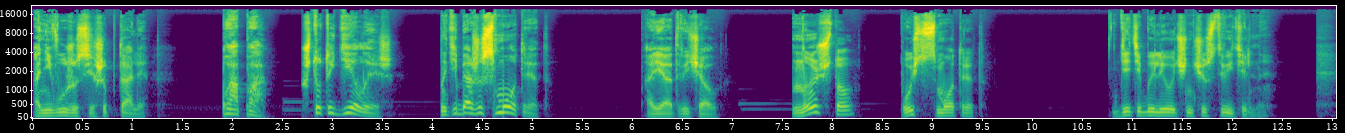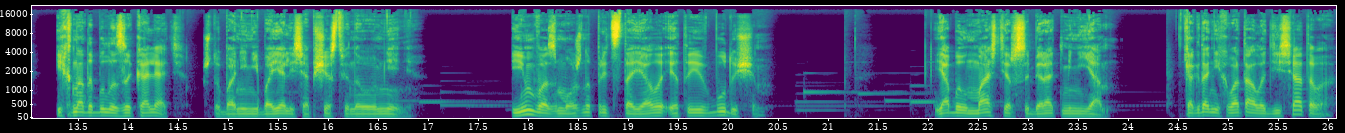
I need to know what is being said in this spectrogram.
Они в ужасе шептали «Папа, что ты делаешь? На тебя же смотрят!» А я отвечал «Ну и что? Пусть смотрят». Дети были очень чувствительны. Их надо было закалять, чтобы они не боялись общественного мнения. Им, возможно, предстояло это и в будущем. Я был мастер собирать миньян. Когда не хватало десятого,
